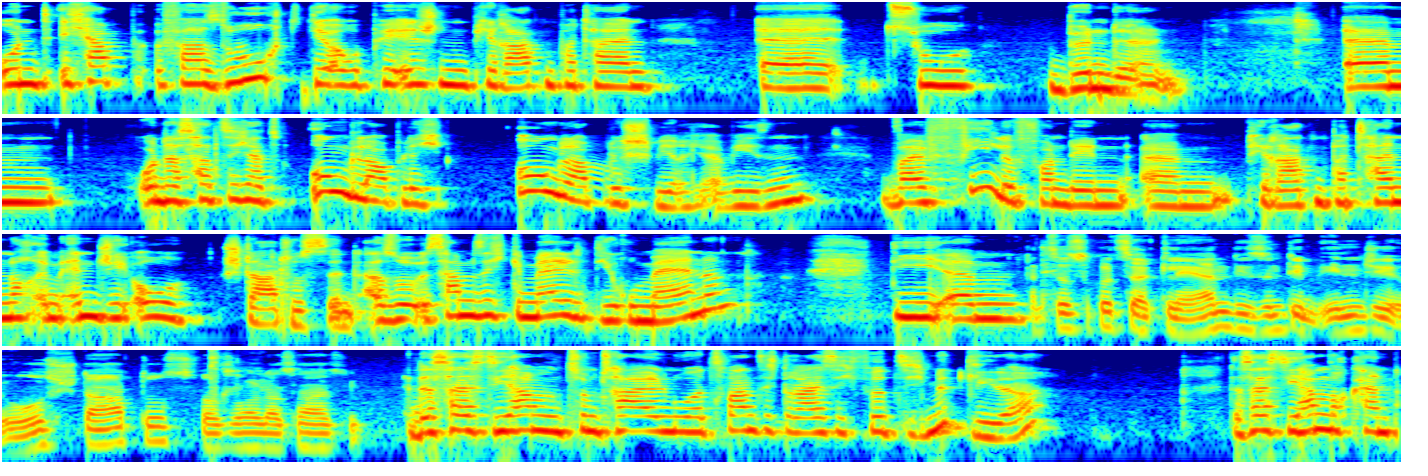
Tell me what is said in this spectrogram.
und ich habe versucht, die europäischen Piratenparteien äh, zu bündeln. Ähm, und das hat sich als unglaublich, unglaublich schwierig erwiesen weil viele von den ähm, Piratenparteien noch im NGO-Status sind. Also es haben sich gemeldet die Rumänen, die... Ähm, Kannst du das kurz erklären? Die sind im NGO-Status. Was soll das heißen? Das heißt, die haben zum Teil nur 20, 30, 40 Mitglieder. Das heißt, die haben noch keinen,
